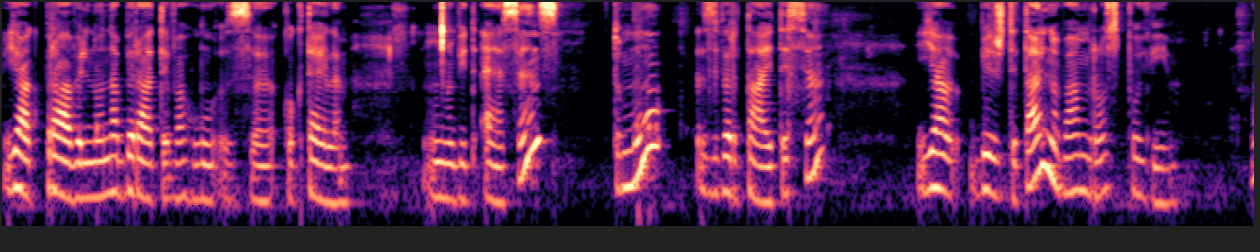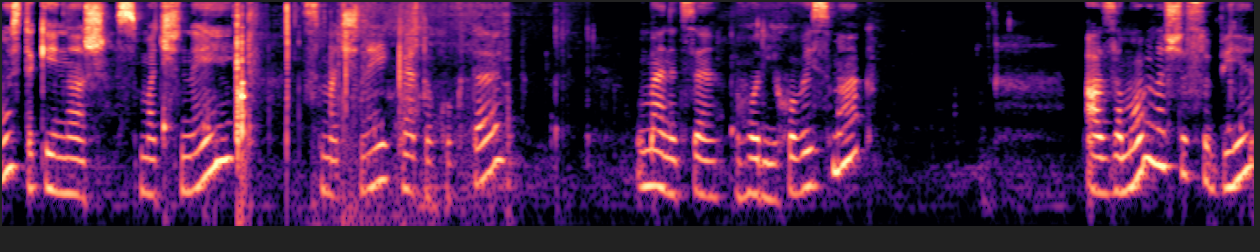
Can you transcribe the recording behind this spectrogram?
як правильно набирати вагу з коктейлем від Essence. Тому звертайтеся, я більш детально вам розповім. Ось такий наш смачний, смачний кето-коктейль. У мене це горіховий смак. А замовила ще собі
